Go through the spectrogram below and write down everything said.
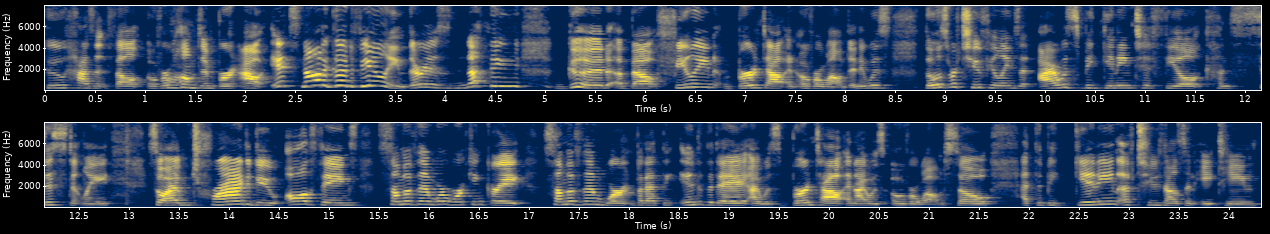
who hasn't felt overwhelmed and burnt out? It's not a good feeling. There is nothing good about feeling burnt out and overwhelmed. And it was, those were two feelings that I was beginning to feel consistently. So I'm trying to do all the things. Some of them were working great, some of them weren't, but at the end of the day, I was burnt out and I was overwhelmed. So at the beginning of 2018,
